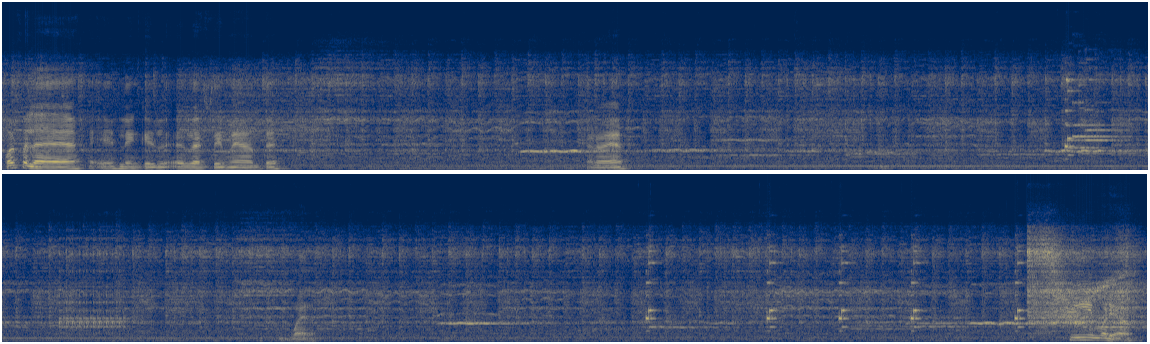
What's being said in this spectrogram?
¿Cuál fue la link que la streamé antes? Bueno, ver. Bueno. Y murió.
